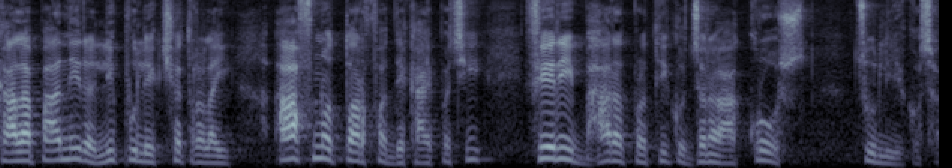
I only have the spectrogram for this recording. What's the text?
कालापानी र लिपुले क्षेत्रलाई आफ्नो तर्फ देखाएपछि फेरि भारतप्रतिको जनआक्रोश चुलिएको छ।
